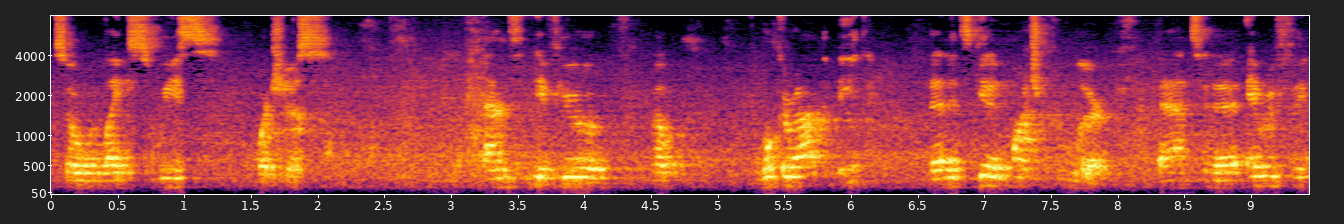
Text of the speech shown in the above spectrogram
so like Swiss watches. And if you well, walk around a bit, then it's getting much cooler, and uh, everything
